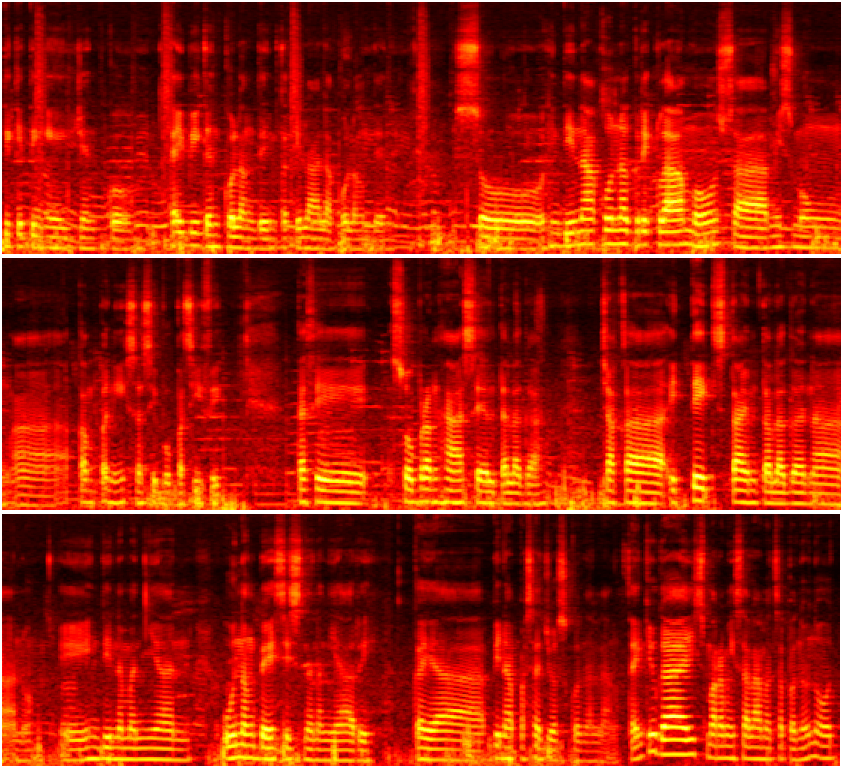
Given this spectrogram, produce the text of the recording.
ticketing agent ko. Kaibigan ko lang din, kakilala ko lang din. So, hindi na ako nagreklamo sa mismong ah, company sa Cebu Pacific kasi sobrang hassle talaga. Tsaka it takes time talaga na ano, eh, hindi naman yan unang beses na nangyari. Kaya pinapasa Diyos ko na lang. Thank you guys. Maraming salamat sa panonood.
